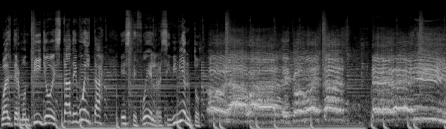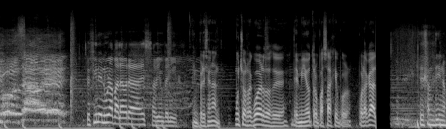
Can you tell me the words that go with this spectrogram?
Walter Montillo está de vuelta. Este fue el recibimiento. Hola, Walter, ¿cómo estás? Define en una palabra esa bienvenida. Impresionante. Muchos recuerdos de, de mi otro pasaje por, por acá. Es Santino,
